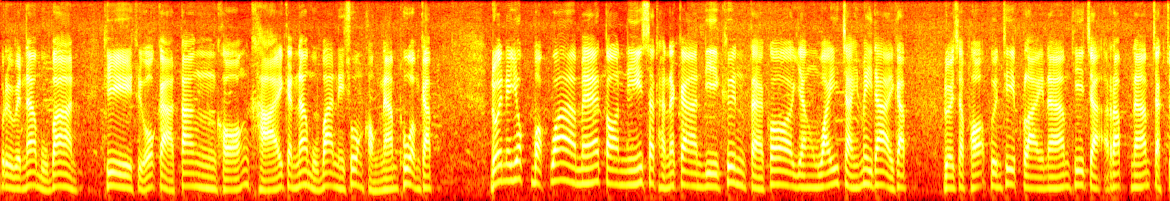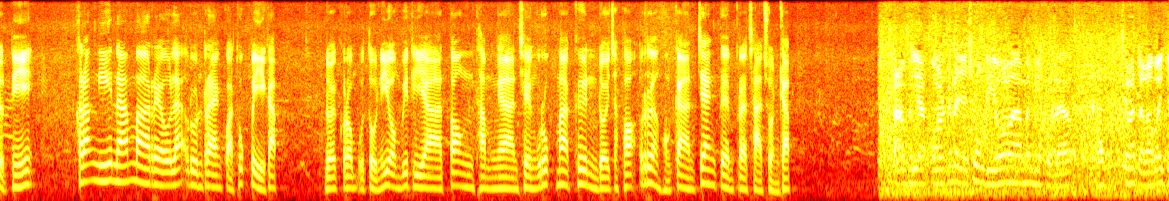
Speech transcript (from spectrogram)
บริเวณหน้าหมู่บ้าน ที่ถือโอกาสตั้งของขายกันหน้าหมู่บ้านในช่วงของน้ำท่วมครับโดยนายกบอกว่าแม้ตอนนี้สถานการณ์ดีขึ้น แต่ก็ยังไว้ใจไม่ได้ครับ โดยเฉพาะพื้นที่ปลายน้ำที่จะรับน้ำจากจุดนี้ ครั้งนี้น้ำมาเร็วและรุนแรงกว่าทุกปีครับ โดยกรมอุตุนิยมวิทยาต้องทำงานเชิงรุกมากขึ้น โดยเฉพาะเรื่องของการแจ้งเตือนประชาชนครับ ตามพยากรณ์ก็น่าจะโชคดีเพราะว่ามันมีฝนแล้วใช่ไหมแต่เราไว้ใจ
